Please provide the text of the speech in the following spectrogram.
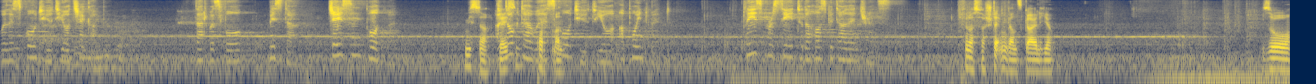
will escort you to your checkup. That was for Mr. Jason Portman. Mr. A Jason doctor will Portman. escort you to your appointment. Please proceed to the hospital entrance. Ich finde das Verstecken ganz geil hier. So.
